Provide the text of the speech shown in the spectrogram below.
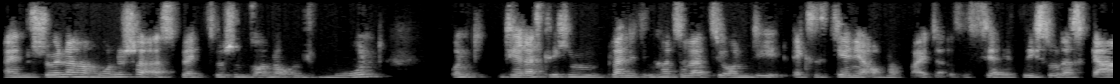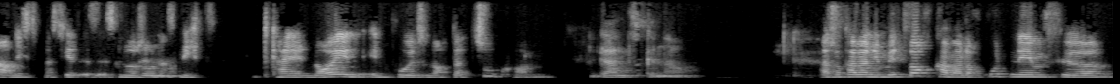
ein schöner harmonischer Aspekt zwischen Sonne und Mond. Und die restlichen Planetenkonstellationen, die existieren ja auch noch weiter. Es ist ja jetzt nicht so, dass gar nichts passiert. Es ist nur so, dass genau. nichts, keine neuen Impulse noch dazukommen. Ganz genau. Also kann man den Mittwoch, kann man doch gut nehmen für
